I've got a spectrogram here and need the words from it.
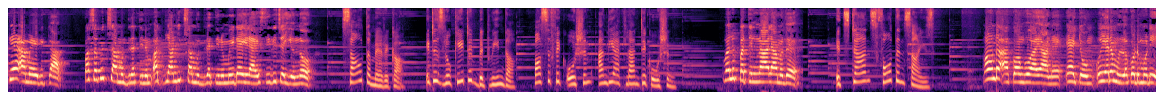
തെക്കേ അമേരിക്ക പസഫിക് സമുദ്രത്തിനും അറ്റ്ലാന്റിക് സമുദ്രത്തിനും ഇടയിലായി സ്ഥിതി ചെയ്യുന്നു South America. It is located between the Pacific Ocean and the Atlantic Ocean. വലുപ്പത്തിൽ നാലാമത് It stands fourth in size. മൗണ്ട് അക്കോങ്കുവയാണ് ഏറ്റവും ഉയരമുള്ള കൊടുമുടി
